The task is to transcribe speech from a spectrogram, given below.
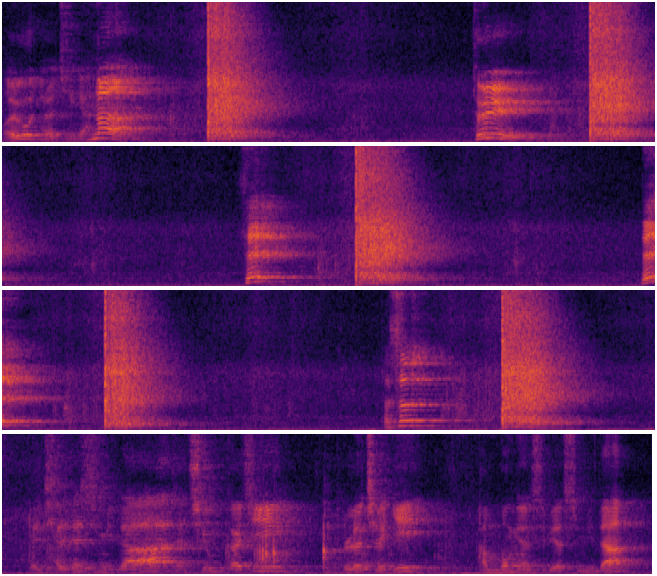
얼굴 돌려차기 하나, 둘, 셋, 넷, 다섯. 네, 잘 됐습니다. 자, 지금까지 돌려차기 반복 연습이었습니다.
